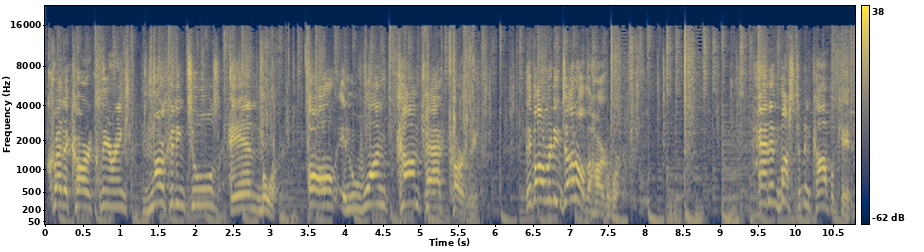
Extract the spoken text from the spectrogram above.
credit card clearing, marketing tools, and more. All in one compact card reader. They've already done all the hard work. And it must have been complicated.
